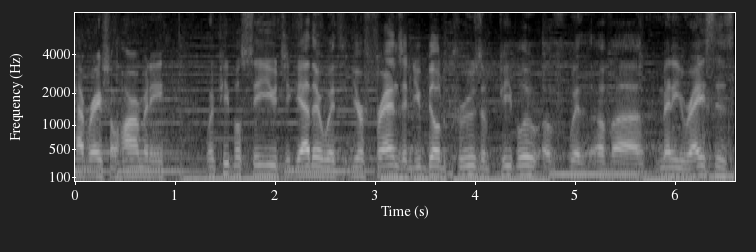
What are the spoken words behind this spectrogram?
have racial harmony. When people see you together with your friends and you build crews of people of, with, of uh, many races,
